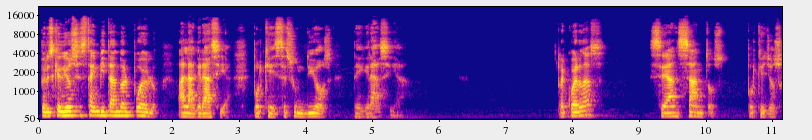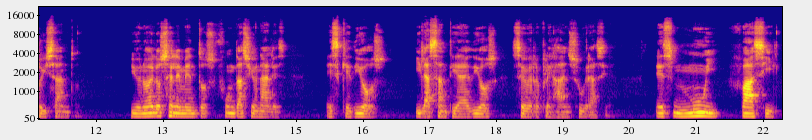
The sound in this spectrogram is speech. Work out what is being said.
Pero es que Dios está invitando al pueblo a la gracia, porque este es un Dios de gracia. ¿Recuerdas? Sean santos porque yo soy santo. Y uno de los elementos fundacionales es que Dios y la santidad de Dios se ve reflejada en su gracia. Es muy fácil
